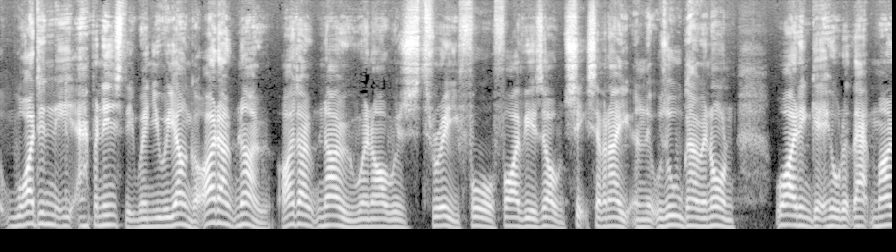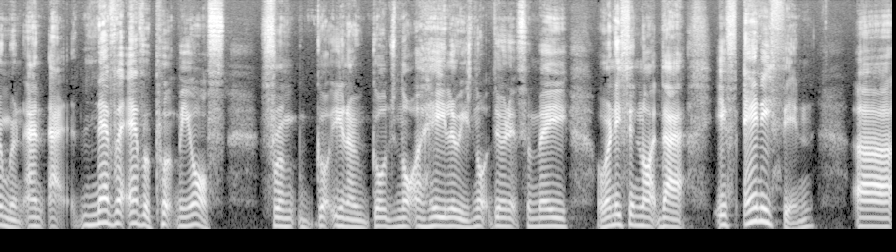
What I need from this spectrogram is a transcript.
why didn't it happen instantly when you were younger? I don't know. I don't know when I was three, four, five years old, six, seven, eight, and it was all going on, why I didn't get healed at that moment. And that never, ever put me off from, God, you know, God's not a healer, He's not doing it for me, or anything like that. If anything, uh,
